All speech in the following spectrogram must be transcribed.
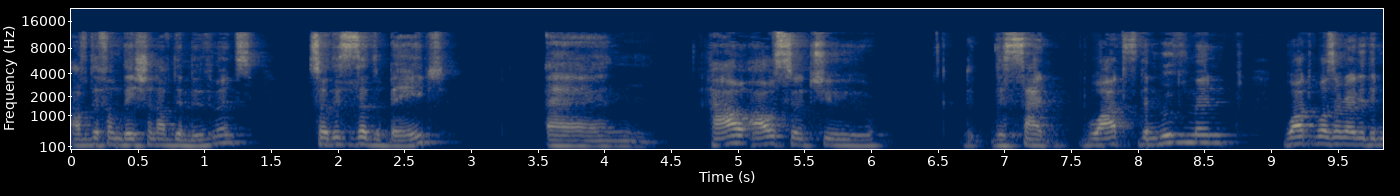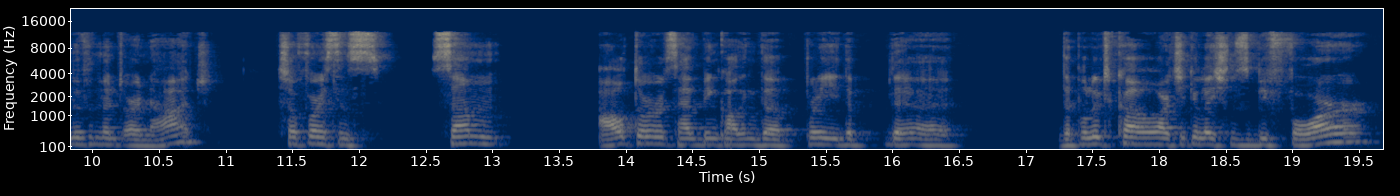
of the foundation of the movements. So this is a debate and how also to decide what's the movement, what was already the movement or not. So for instance, some authors have been calling the pre the the, the political articulations before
